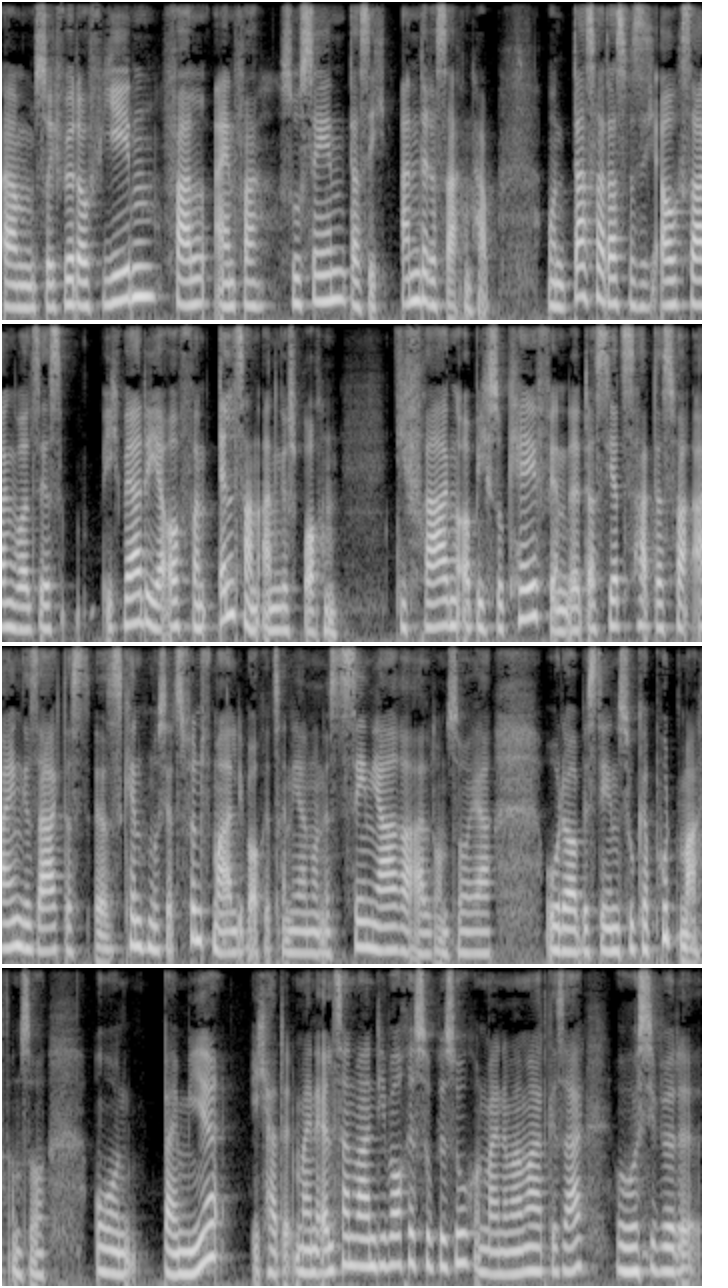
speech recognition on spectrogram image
Ähm, so ich würde auf jeden Fall einfach so sehen, dass ich andere Sachen habe. Und das war das, was ich auch sagen wollte, ist, ich werde ja oft von Eltern angesprochen, die fragen, ob ich es okay finde, dass jetzt hat das Verein gesagt, dass das Kind muss jetzt fünfmal die Woche trainieren und ist zehn Jahre alt und so, ja. Oder ob es denen zu kaputt macht und so. Und bei mir, ich hatte, meine Eltern waren die Woche zu Besuch und meine Mama hat gesagt, oh, sie würde,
